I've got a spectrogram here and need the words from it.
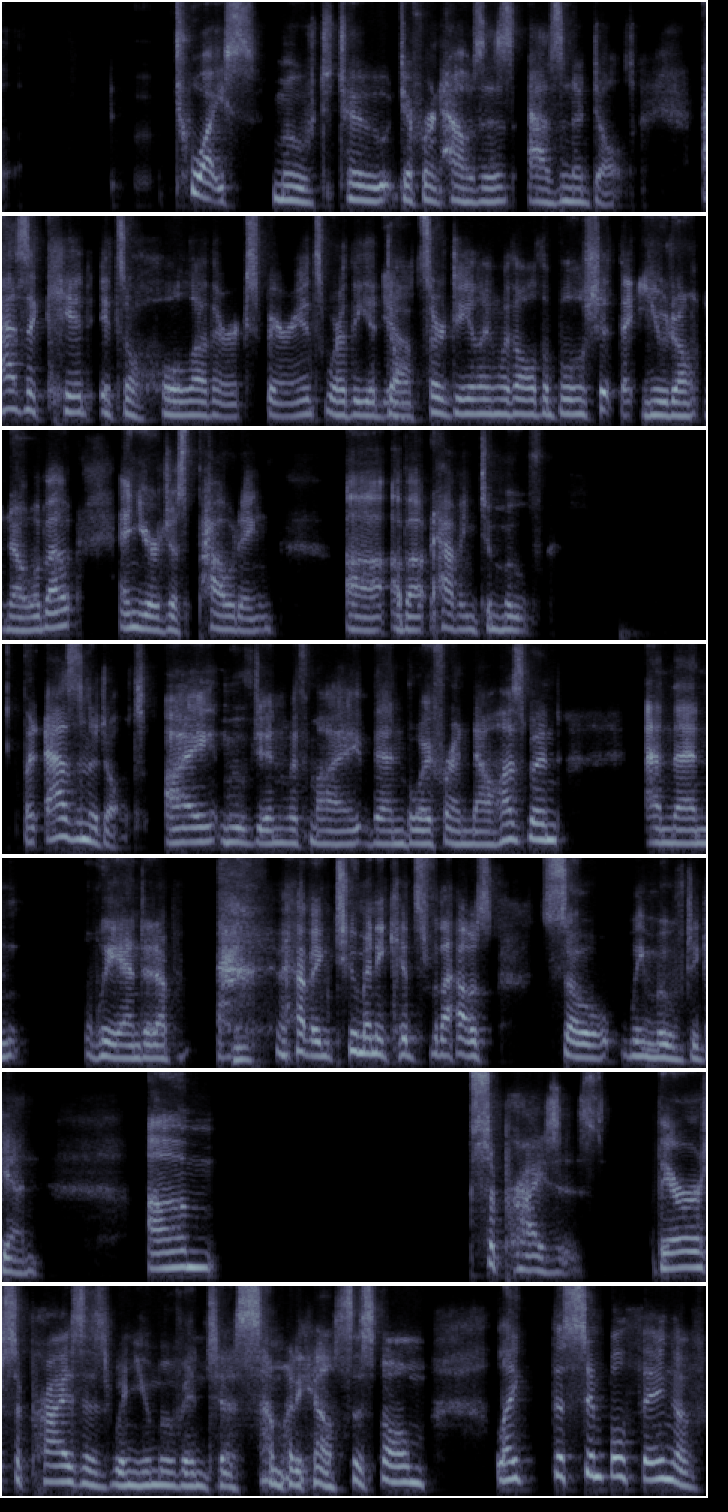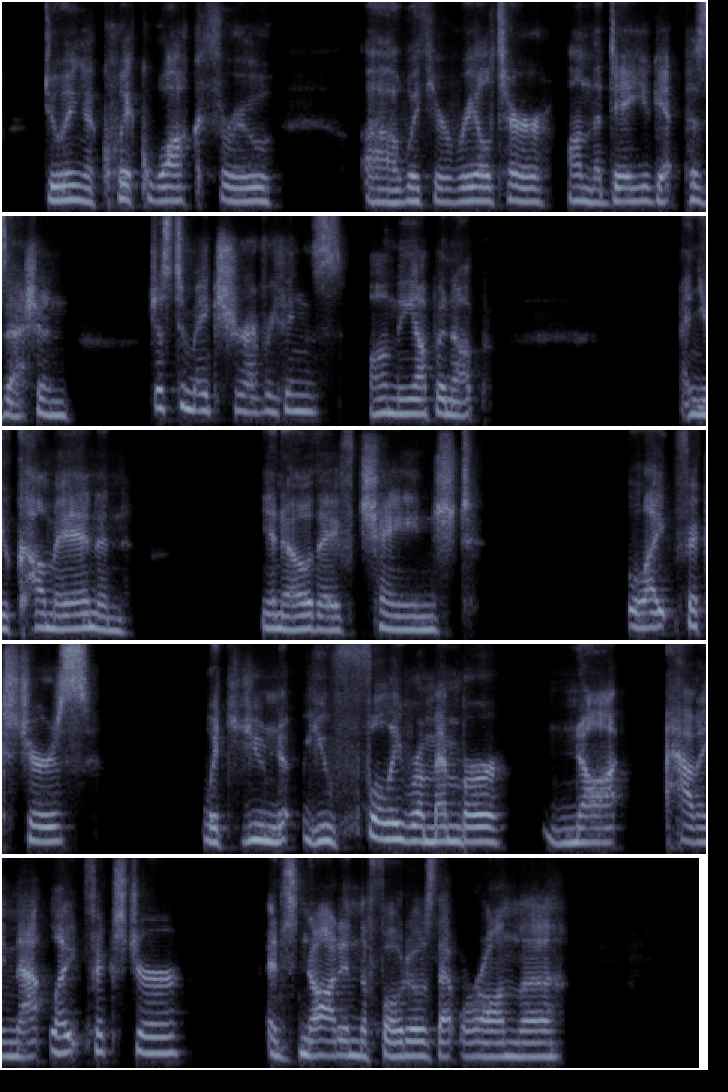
twice moved to different houses as an adult. As a kid, it's a whole other experience where the adults are dealing with all the bullshit that you don't know about, and you're just pouting uh, about having to move. But as an adult, I moved in with my then boyfriend, now husband, and then we ended up having too many kids for the house, so we moved again. Um, surprises there are surprises when you move into somebody else's home, like the simple thing of doing a quick walk through uh, with your realtor on the day you get possession, just to make sure everything's on the up and up. And you come in and, you know, they've changed light fixtures, which you know, you fully remember not having that light fixture. And it's not in the photos that were on the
